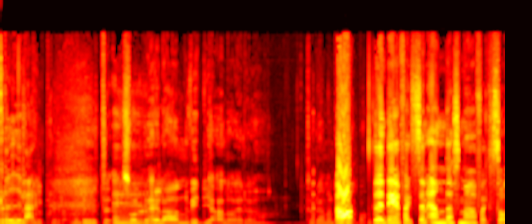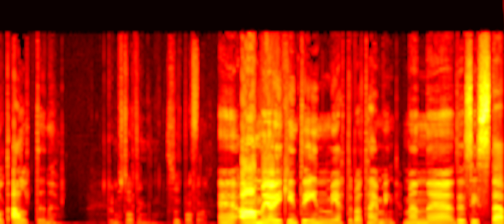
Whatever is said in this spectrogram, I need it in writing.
elprylar. Elprylar. Men du, Eh. sålde du hela Nvidia eller är det, tog du hem en del Ja, det, det är faktiskt den enda som jag har faktiskt sålt allt i nu. Det måste varit en superaffär. Eh, ja, men jag gick inte in med jättebra timing. Men eh, det sista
